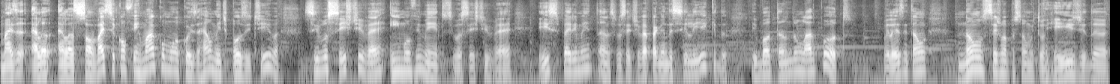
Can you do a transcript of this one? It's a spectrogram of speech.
Mas ela, ela só vai se confirmar como uma coisa realmente positiva se você estiver em movimento, se você estiver experimentando, se você estiver pegando esse líquido e botando de um lado para o outro. Beleza? Então, não seja uma pessoa muito rígida,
